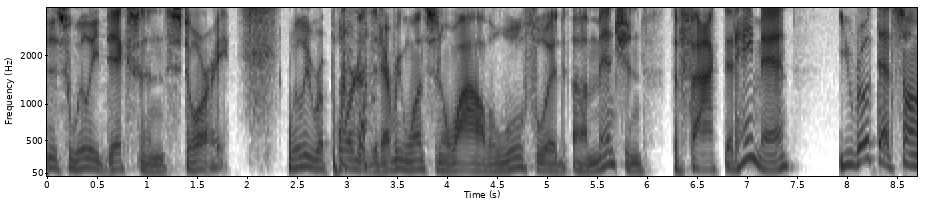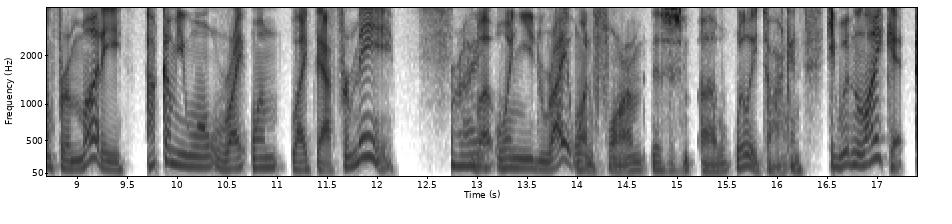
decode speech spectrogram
this Willie Dixon story. Willie reported that every once in a while the Wolf would uh, mention the fact that, hey, man, you wrote that song for Muddy. How come you won't write one like that for me? Right. But when you'd write one for him, this is uh, Willie talking, he wouldn't like it.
